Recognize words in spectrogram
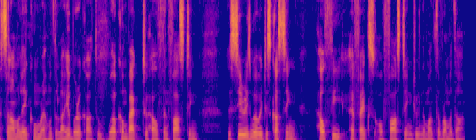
Assalamu alaikum rahmatullahi barakatuh. Welcome back to Health and Fasting, the series where we're discussing healthy effects of fasting during the month of Ramadan.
